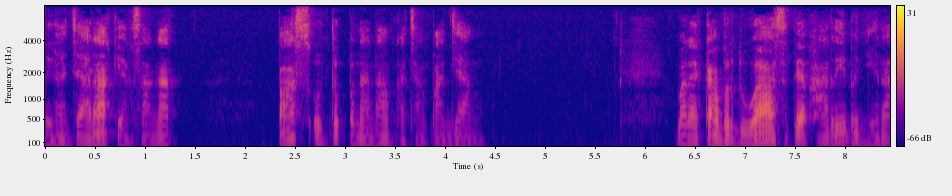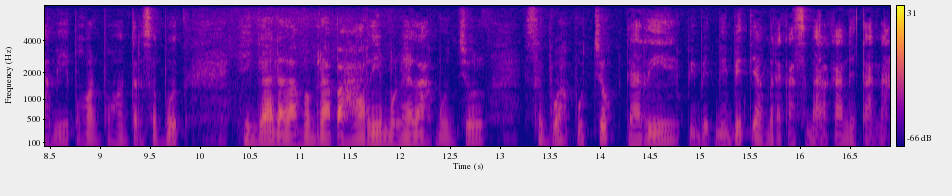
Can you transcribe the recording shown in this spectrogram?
dengan jarak yang sangat pas untuk penanam kacang panjang. Mereka berdua setiap hari menyirami pohon-pohon tersebut hingga dalam beberapa hari mulailah muncul sebuah pucuk dari bibit-bibit yang mereka sebarkan di tanah.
